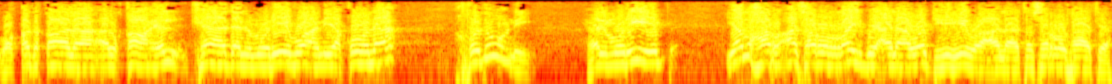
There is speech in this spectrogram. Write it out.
وقد قال القائل كاد المريب أن يقول خذوني. فالمريب يظهر أثر الريب على وجهه وعلى تصرفاته.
